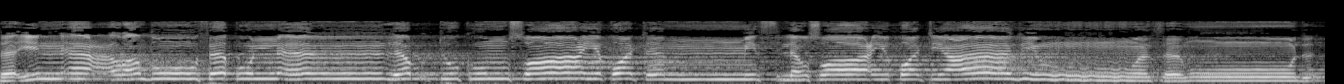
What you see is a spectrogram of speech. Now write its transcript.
فإن أعرضوا فقل أنذرتكم صاعقة مثل صاعقة عاد وثمود.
